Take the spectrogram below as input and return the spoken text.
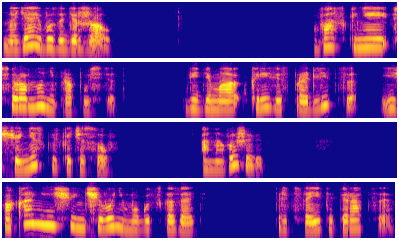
но я его задержал. Вас к ней все равно не пропустят. Видимо, кризис продлится еще несколько часов. Она выживет? Пока они еще ничего не могут сказать. Предстоит операция.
